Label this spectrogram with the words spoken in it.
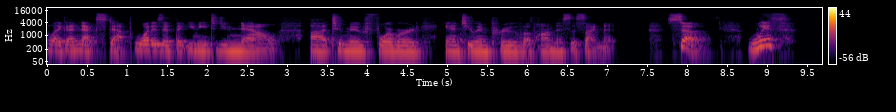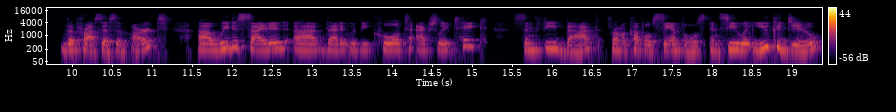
like a next step. What is it that you need to do now uh, to move forward and to improve upon this assignment? So, with the process of art, uh, we decided uh, that it would be cool to actually take some feedback from a couple samples and see what you could do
